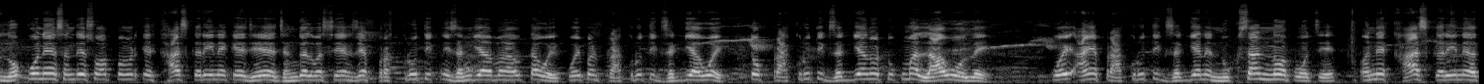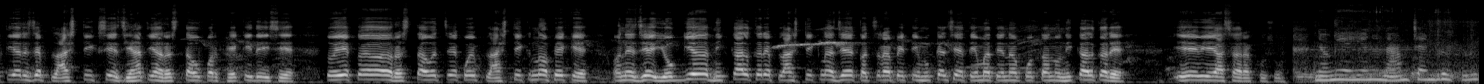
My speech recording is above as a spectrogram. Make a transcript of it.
લોકોને સંદેશો આપવા માટે કે ખાસ કરીને કે જે જંગલ વચ્ચે જે પ્રાકૃતિકની જગ્યામાં આવતા હોય કોઈ પણ પ્રાકૃતિક જગ્યા હોય તો પ્રાકૃતિક જગ્યાનો ટૂંકમાં લાવો લે. કોઈ અહીંયા પ્રાકૃતિક જગ્યાને નુકસાન ન પહોંચે અને ખાસ કરીને અત્યારે જે પ્લાસ્ટિક છે, જ્યાં ત્યાં રસ્તા ઉપર ફેંકી દે છે, તો એક રસ્તા વચ્ચે કોઈ પ્લાસ્ટિક ન ફેંકે અને જે યોગ્ય નિકાલ કરે પ્લાસ્ટિકના જે કચરા પેટી મૂકેલ છે, તેમાં તેના પોતાનો નિકાલ કરે એવી આશા રાખું છું. ને અમે અહીંયાનું નામ સાંભળ્યું હતું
